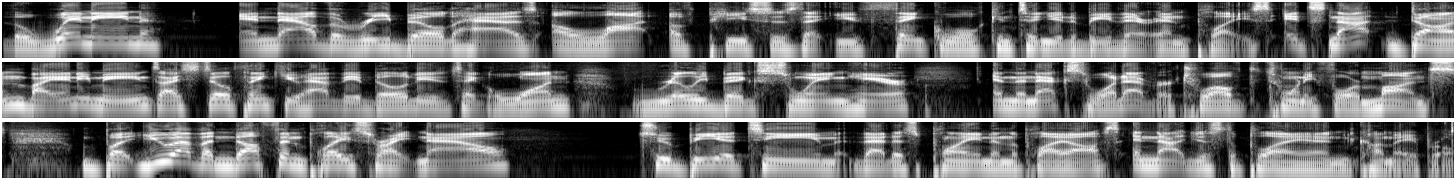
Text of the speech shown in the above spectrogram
the winning and now the rebuild has a lot of pieces that you think will continue to be there in place. It's not done by any means. I still think you have the ability to take one really big swing here in the next whatever 12 to 24 months, but you have enough in place right now to be a team that is playing in the playoffs and not just to play in come April.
